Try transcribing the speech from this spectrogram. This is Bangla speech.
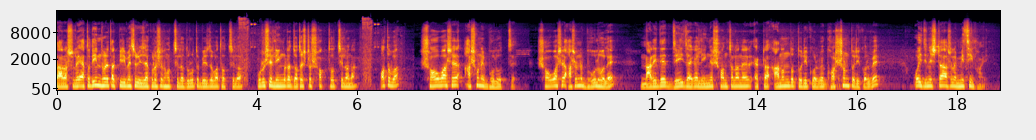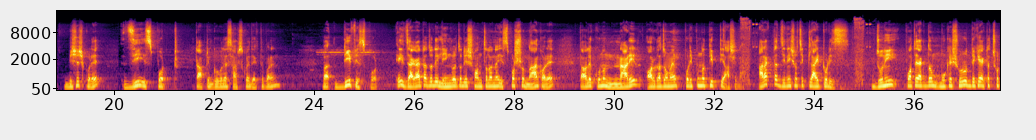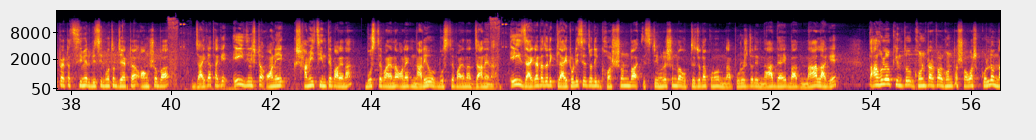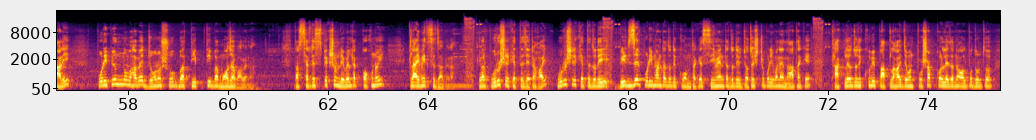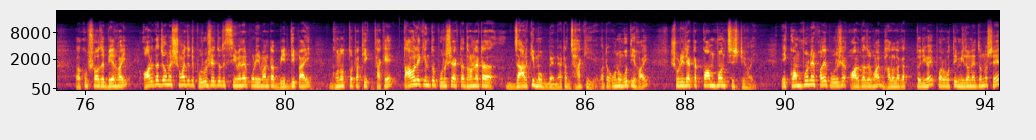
তার আসলে এতদিন ধরে তার প্রিমেচুর ইজাকুলেশন হচ্ছিল, দ্রুত বীর্যপাত হচ্ছিল, পুরুষের লিঙ্গটা যথেষ্ট শক্ত হচ্ছিল না, অথবা সহবাসের আসনে ভুল হচ্ছে। সহবাসের আসনে ভুল হলে নারীদের যেই জায়গায় লিঙ্গের সঞ্চালনের একটা আনন্দ তৈরি করবে, ঘর্ষণ তৈরি করবে ওই জিনিসটা আসলে মিসিং হয়। বিশেষ করে জি স্পোর্টটা আপনি গুগলে সার্চ করে দেখতে পারেন বা ডিপ স্পোর্ট এই জায়গাটা যদি লিঙ্গ যদি সঞ্চালনে স্পর্শ না করে, তাহলে কোনো নারীর অর্গাজমে পরিপূর্ণ তৃপ্তি আসে না। আর একটা জিনিস হচ্ছে ক্লাইটোরিস। জনি পথে একদম মুখে শুরুর দিকে একটা ছোট্ট একটা সিমের বিচির মতন যে একটা অংশ বা জায়গা থাকে, এই জিনিসটা অনেক স্বামী চিনতে পারে না। বুঝতে পারে না, অনেক নারীও বুঝতে পারে না, জানে না। এই জায়গাটা যদি ক্লাইটোরিসে যদি ঘর্ষণ বা স্টিমুলেশন বা উত্তেজনা কোনো না, পুরুষ যদি না দেয় বা না লাগে, তাহলেও কিন্তু ঘণ্টার পর ঘণ্টা সবাস করলেও নারী পরিপূর্ণভাবে যৌন সুখ বা তৃপ্তি বা মজা পাবে না। তার স্যাটিসফ্যাকশন লেভেলটা কখনোই ক্লাইম্যাক্সে যাবে না। এবার পুরুষের ক্ষেত্রে যেটা হয়, পুরুষের ক্ষেত্রে যদি বীর্যের পরিমাণটা যদি কম থাকে, সিমেন্টটা যদি যথেষ্ট পরিমাণে না থাকে, থাকলেও যদি খুবই পাতলা হয়, যেমন প্রসাব করলে যেন অল্প দ্রুত খুব সহজে বের হয়, অর্গাজমের সময় যদি পুরুষের যদি সিমেনের পরিমাণটা বৃদ্ধি পায়, ঘনত্বটা ঠিক থাকে, তাহলে কিন্তু পুরুষের একটা ধরনের একটা জার্কি মুভমেন্ট একটা ঝাঁকি, একটা অনুভূতি হয়, শরীরে একটা কম্পন সৃষ্টি হয়। এই কম্পনের ফলে পুরুষের অর্গাজম হয়, ভালো লাগা তৈরি হয়, পরবর্তী মিলনের জন্য সে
